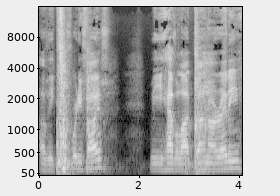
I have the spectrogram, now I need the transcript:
of a Q45. We have a lot done already.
